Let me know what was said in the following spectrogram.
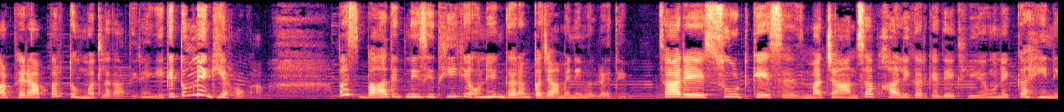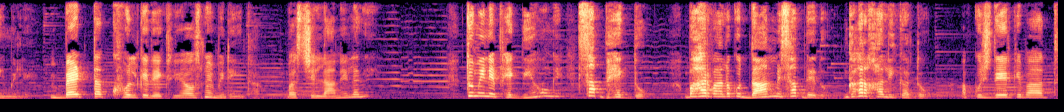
और फिर आप पर तुहमत लगाती रहेंगी कि तुमने किया होगा। बस बात इतनी सी थी कि उन्हें गर्म पजामे नहीं मिल रहे थे। सारे सूट केसेस मचान सब खाली करके देख लिए, उन्हें कहीं नहीं मिले। बेड तक खोल के देख लिया, उसमें भी नहीं था। बस चिल्लाने लगी। तुम इन्हें फेंक दिए होंगे, सब फेंक दो। बाहर वालों को दान में सब दे दो, घर खाली कर दो। अब कुछ देर के बाद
